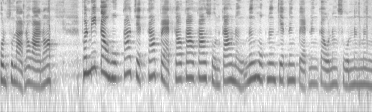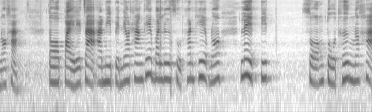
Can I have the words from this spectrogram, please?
คนสุราษฎร์ละวาเนาะ เพิ่นมี96 97 98 99 90 91 16 17 18 19 10 11เนาะค่ะ ต่อไปเลยจ้ะ อันนี้เป็นแนวทางเทพบรรลือสูตรขั้นเทพเนาะ เลขติด2ตัวเทิงเนาะค่ะ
